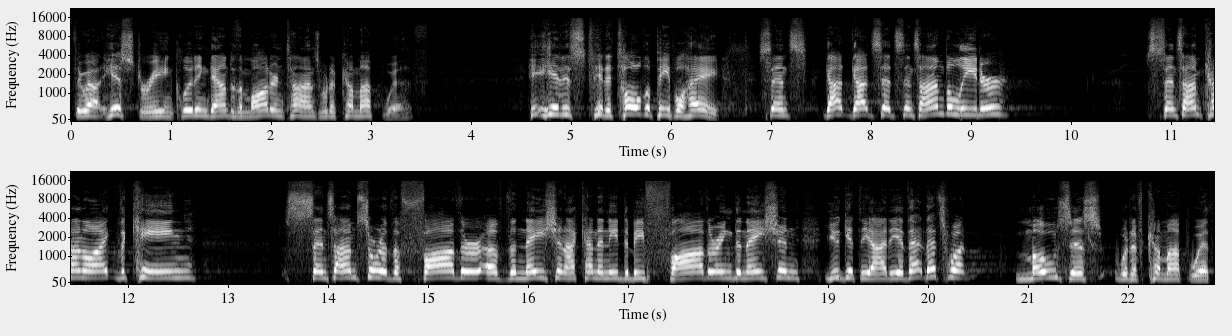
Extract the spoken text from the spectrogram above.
throughout history, including down to the modern time, would have come up with. He, he, had, he had told the people, hey, since God, God said, since I'm the leader, since I'm kind of like the king, since I'm sort of the father of the nation, I kind of need to be fathering the nation. You get the idea. That, that's what Moses would have come up with.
